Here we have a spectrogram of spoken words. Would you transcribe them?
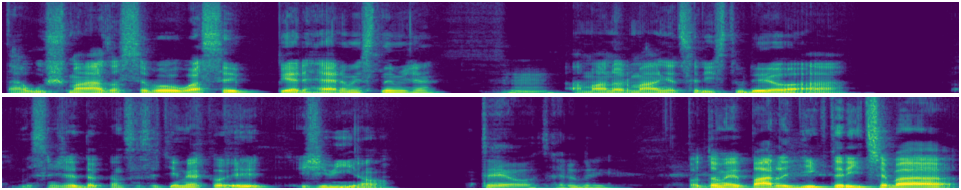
ta už má za sebou asi pět her, myslím, že? Hmm. A má normálně celý studio a myslím, že dokonce se tím jako i živí, no. To jo, to je dobrý. Potom je pár lidí, který třeba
